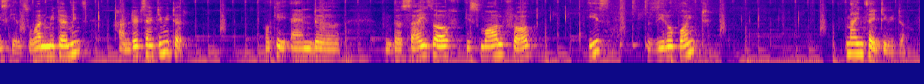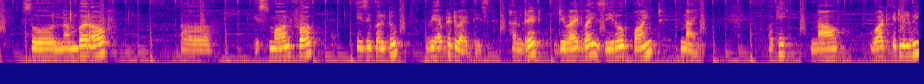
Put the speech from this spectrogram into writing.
scale. So 1 meter means 100 centimeter. Okay and uh, the size of small frog is 0. 9 centimeter. So number of uh, small frog is equal to we have to divide this. 100 divided by 0 0.9 okay now what it will be?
